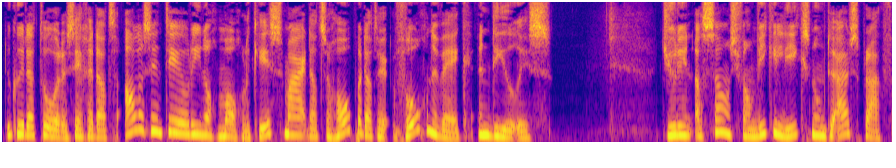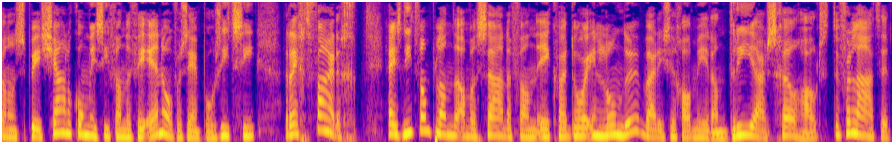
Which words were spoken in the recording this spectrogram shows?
De curatoren zeggen dat alles in theorie nog mogelijk is... maar dat ze hopen dat er volgende week een deal is. Julian Assange van Wikileaks noemt de uitspraak van een speciale commissie van de VN over zijn positie rechtvaardig. Hij is niet van plan de ambassade van Ecuador in Londen, waar hij zich al meer dan drie jaar schuilhoudt, te verlaten.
